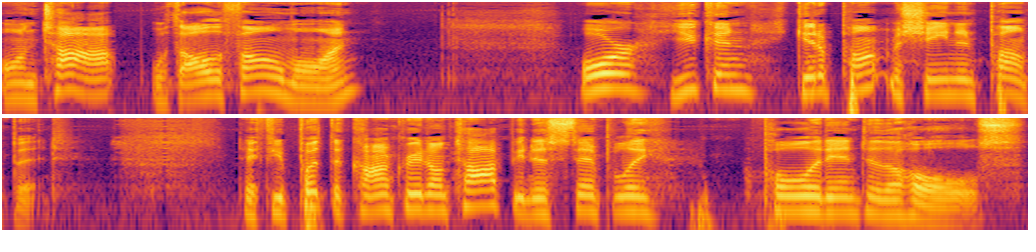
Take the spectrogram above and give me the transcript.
on top with all the foam on, or you can get a pump machine and pump it. If you put the concrete on top, you just simply pull it into the holes.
